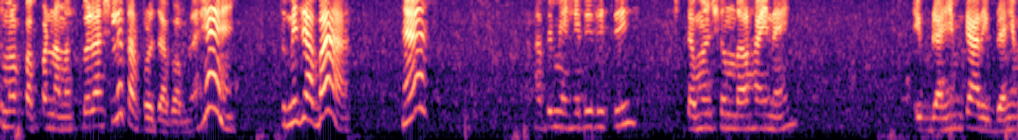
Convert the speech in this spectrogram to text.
তোমার পাপ্পার নামাজ পড়ে আসলে তারপর যাব আমরা হ্যাঁ? তুমি যাবা? হ্যাঁ? হাতে মেহেদি দিছি, তেমন সুন্দর হয় নাই। ইব্রাহিমকে আর ইব্রাহিম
